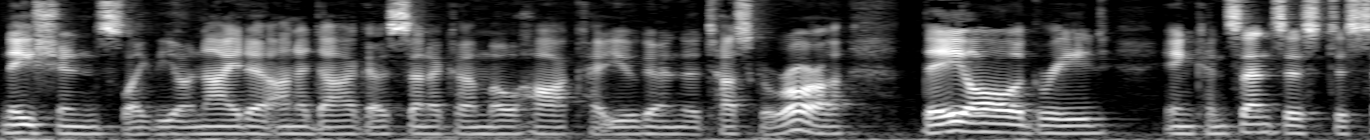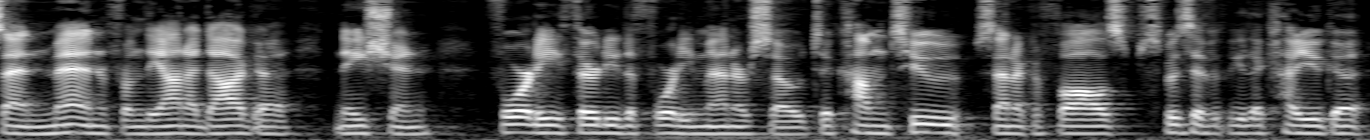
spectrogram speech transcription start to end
nations like the Oneida, Onondaga, Seneca, Mohawk, Cayuga, and the Tuscarora, they all agreed in consensus to send men from the Onondaga Nation 40, 30 to 40 men or so to come to Seneca Falls, specifically the Cayuga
